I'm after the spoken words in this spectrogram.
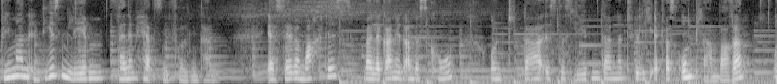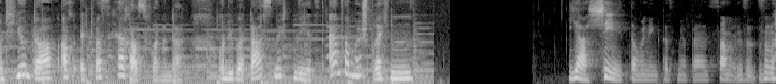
wie man in diesem Leben seinem Herzen folgen kann. Er selber macht es, weil er gar nicht anders kann und da ist das Leben dann natürlich etwas unplanbarer und hier und da auch etwas herausfordernder. Und über das möchten wir jetzt einfach mal sprechen. Ja, schön, Dominik, dass wir beisammen sitzen.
